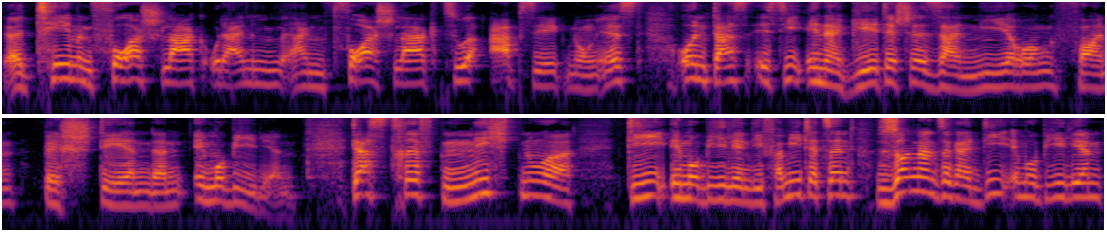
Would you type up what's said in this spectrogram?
äh, Themenvorschlag oder einem, einem Vorschlag zur Absegnung ist. Und das ist die energetische Sanierung von bestehenden Immobilien. Das trifft nicht nur die Immobilien, die vermietet sind, sondern sogar die Immobilien,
